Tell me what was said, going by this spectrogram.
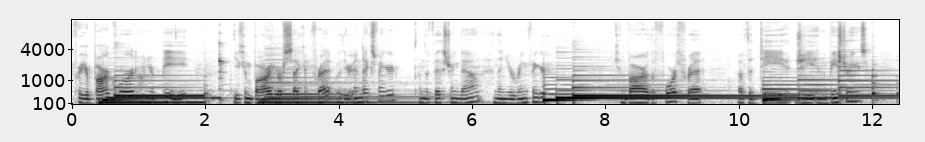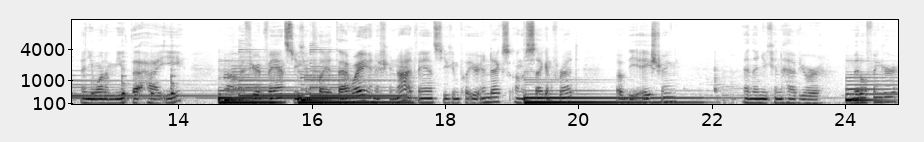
For your bar chord on your B, you can bar your second fret with your index finger from the fifth string down and then your ring finger. Can bar the fourth fret of the D, G, and the B strings and you want to mute that high E. Um, if you're advanced, you can play it that way, and if you're not advanced, you can put your index on the second fret of the A string, and then you can have your middle finger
